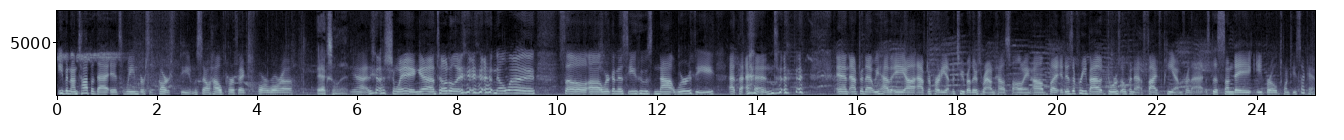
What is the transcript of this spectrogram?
even on top of that, it's Wayne versus Garth theme. So how perfect for Aurora. Excellent. Yeah, swing. Yeah, totally. no way. So uh, we're going to see who's not worthy at the end. and after that, we have a uh, after party at the Two Brothers Roundhouse following. Um, but it is a free bout. Doors open at 5 p.m. for that. It's this Sunday, April 22nd.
